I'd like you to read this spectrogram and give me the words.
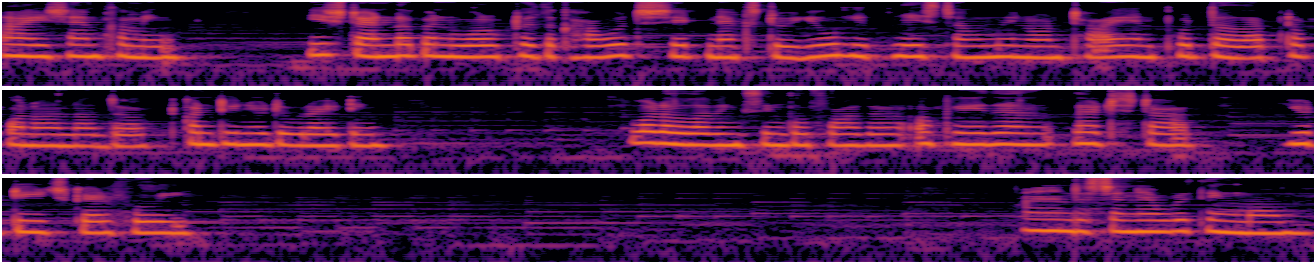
Aish, I'm coming. He stand up and walk to the couch, sit next to you. He placed Jungmin on tie and put the laptop on another. Continue to writing. What a loving single father. Okay, then let's start. You teach carefully. I understand everything, Mom.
